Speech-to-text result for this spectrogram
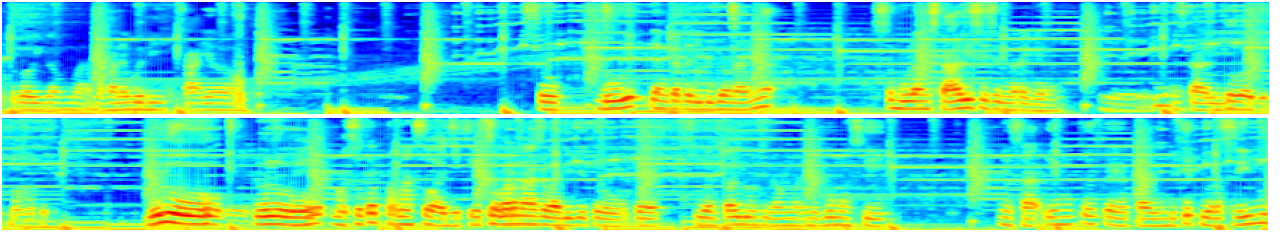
gitu gue gambar makanya gue di trial tuh duit yang kata di Bigal nanya sebulan sekali sih sebenarnya kira Hmm. sebulan sekali. Itu wajib banget tuh dulu dulu. Maksudnya- maksudnya pernah sewajib itu. Pernah sewajib itu. Kayak sebulan sekali gue mesti gambar nih gue masih nyisain tuh kayak paling dikit dua ribu.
